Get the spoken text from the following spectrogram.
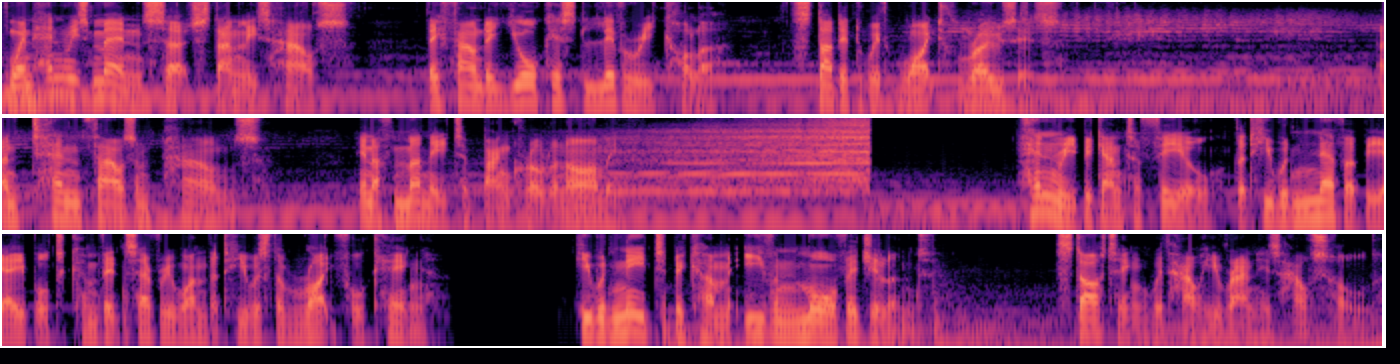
When Henry's men searched Stanley's house, they found a Yorkist livery collar studded with white roses and £10,000, enough money to bankroll an army. Henry began to feel that he would never be able to convince everyone that he was the rightful king. He would need to become even more vigilant, starting with how he ran his household.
